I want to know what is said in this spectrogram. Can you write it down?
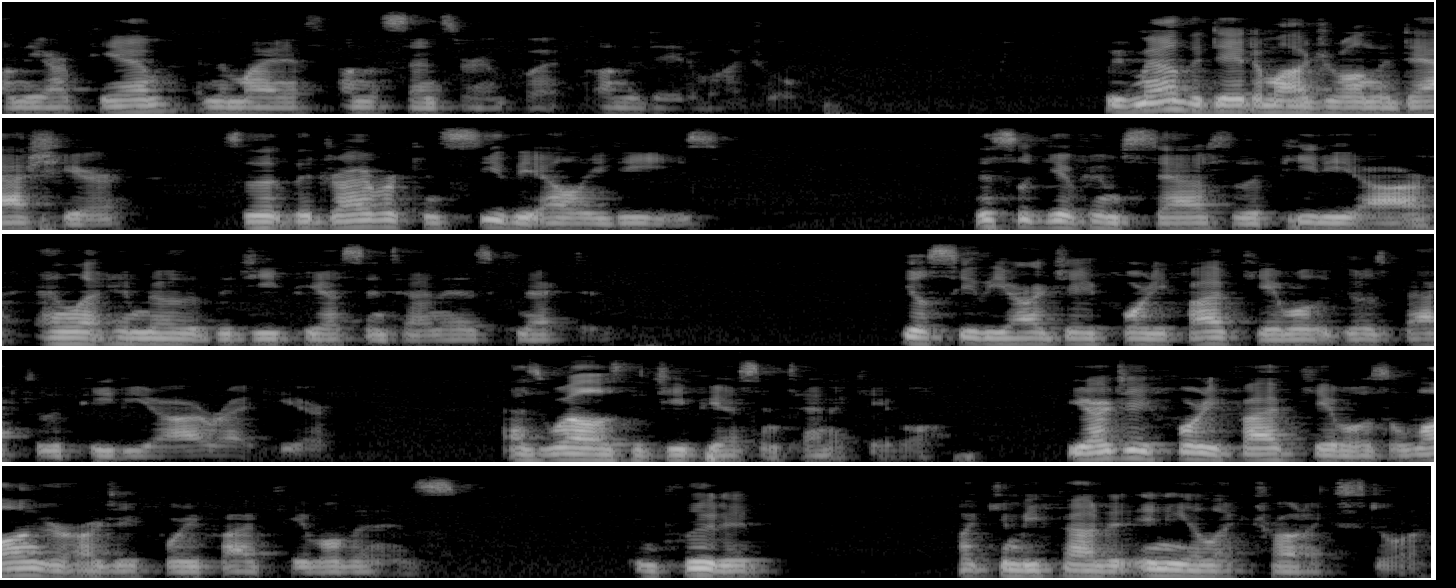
on the RPM and the minus on the sensor input on the data module. We've mounted the data module on the dash here so that the driver can see the LEDs this will give him status of the PDR and let him know that the GPS antenna is connected. You'll see the RJ45 cable that goes back to the PDR right here, as well as the GPS antenna cable. The RJ45 cable is a longer RJ45 cable than is included, but can be found at any electronics store.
